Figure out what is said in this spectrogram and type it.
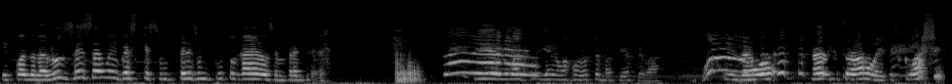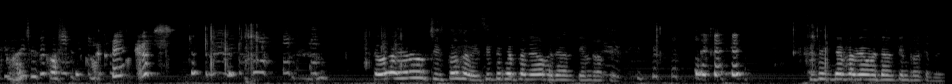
Y cuando la luz cesa, güey, ves que es un, tienes un puto Gyarados enfrente. Y el, y el guajolote Macías se va. Y se va, se va, güey. Squash, squash, squash, squash. Te voy a dar algo chistoso, güey. Sí tenía planeado meter al Team Rocket. Sí tenía planeado meter al Team Rocket, güey.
